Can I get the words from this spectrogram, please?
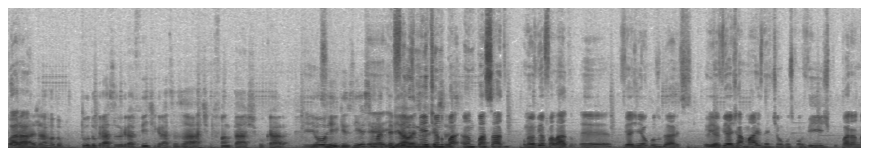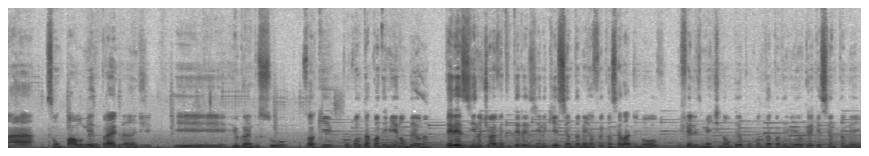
Pará. Já, já rodou tudo graças ao grafite, graças à arte. Que fantástico, cara. E Isso. ô Higgs, e esse É, material? Infelizmente, essa- ano, essas- ano passado, como eu havia falado, é, viajei em alguns lugares. Eu ia viajar mais, né? Tinha alguns convites pro Paraná, São Paulo mesmo, Praia Grande e Rio Grande do Sul. Só que por conta da pandemia não deu, né? Teresina, eu tinha um evento em Teresina que esse ano também já foi cancelado de novo. Infelizmente não deu por conta da pandemia. Eu creio que esse ano também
